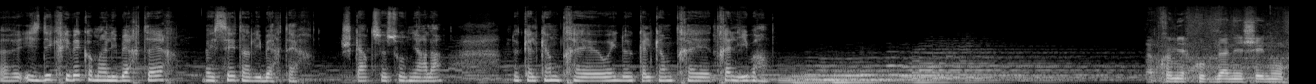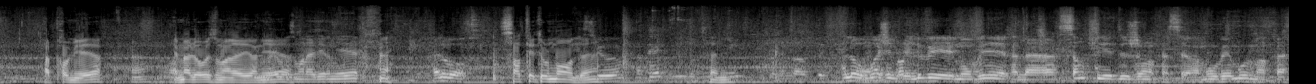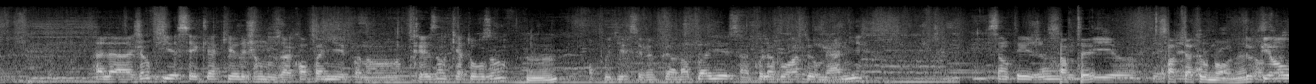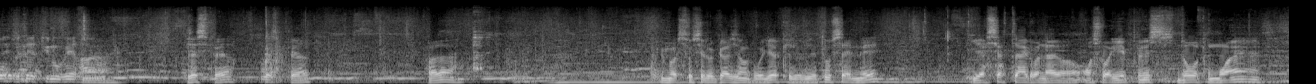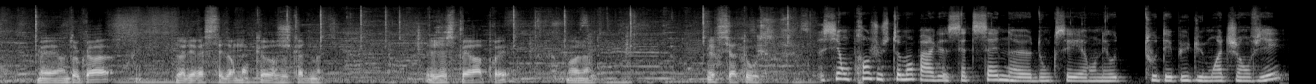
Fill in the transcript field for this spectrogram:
Euh, il se décrivait comme un libertaire, et c'est un libertaire. Je garde ce souvenir-là de quelqu'un de très, oui, de quelqu'un de très, très libre. première coupe de l'année chez nous. La première, hein, et malheureusement la dernière. Malheureusement la dernière. Alors, santé tout le monde. Hein. Alors, moi j'aimerais lever mon verre à la santé de gens, enfin c'est un mauvais mot, mais enfin à la gentillesse avec laquelle les gens nous ont accompagnés pendant 13 ans, 14 ans. Mhm. On peut dire que c'est même plus un employé, c'est un collaborateur, mais ami. Santé, Jean. Santé. Euh, santé à tout le monde. Hein. Depuis en haut, peut-être tu nous verras. J'espère, j'espère. Voilà. moi, c'est aussi l'occasion de vous dire que je vous ai tous aimés. Il y a certains qu'on ont soigné plus, d'autres moins. Mais en tout cas, vous allez rester dans mon cœur jusqu'à demain. Et j'espère après. Voilà. Merci à tous. Si on prend justement par cette scène, euh, donc c'est, on est au tout début du mois de janvier,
